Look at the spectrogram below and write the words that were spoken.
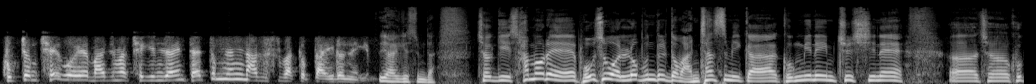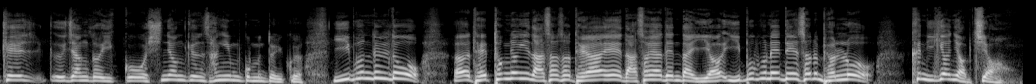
국정 최고의 마지막 책임자인 대통령이 나설 수밖에 없다 이런 얘기입니다. 예, 알겠습니다. 저기 3월에 보수 언론분들도 많지 않습니까? 국민의힘 출신의 어, 저 국회의장도 있고 신영균 상임고문도 있고요. 이분들도 어, 대통령이 나서서 대화에 나서야 된다. 이, 이 부분에 대해서는 별로 큰 이견이 없지요.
